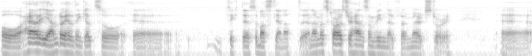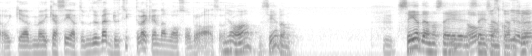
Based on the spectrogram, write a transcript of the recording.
Och här igen då helt enkelt så eh, tyckte Sebastian att eh, nej, men Scarlett Johansson vinner för Marriage Story. Eh, och eh, men vi kan se att du, du, du tyckte verkligen den var så bra alltså. Ja, se den. Se den och säg, Mm. Ja, säg jag sen att jag hade fel.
